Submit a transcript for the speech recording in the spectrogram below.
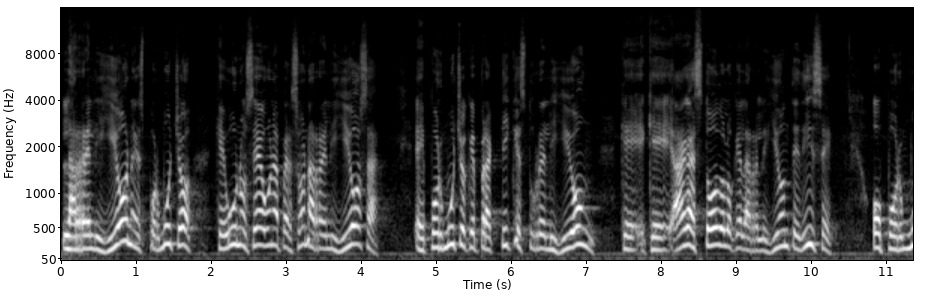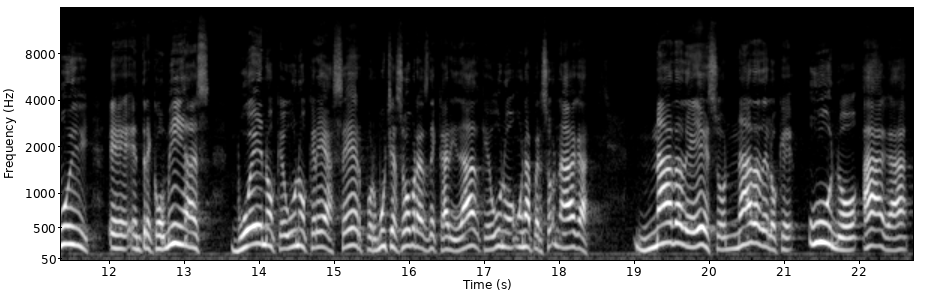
Las religiones, por mucho que uno sea una persona religiosa, eh, por mucho que practiques tu religión, que, hagas todo lo que la religión te dice, o por muy, eh, entre comillas, bueno que uno cree hacer, por muchas obras de caridad que uno, una persona haga, nada de eso, nada de lo que uno haga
